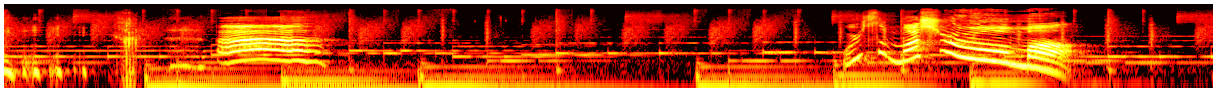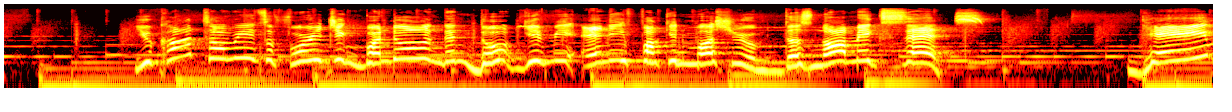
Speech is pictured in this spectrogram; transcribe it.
ah! Where's the mushroom? You can't tell me it's a foraging bundle and then don't give me any fucking mushroom. Does not make sense. Game?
